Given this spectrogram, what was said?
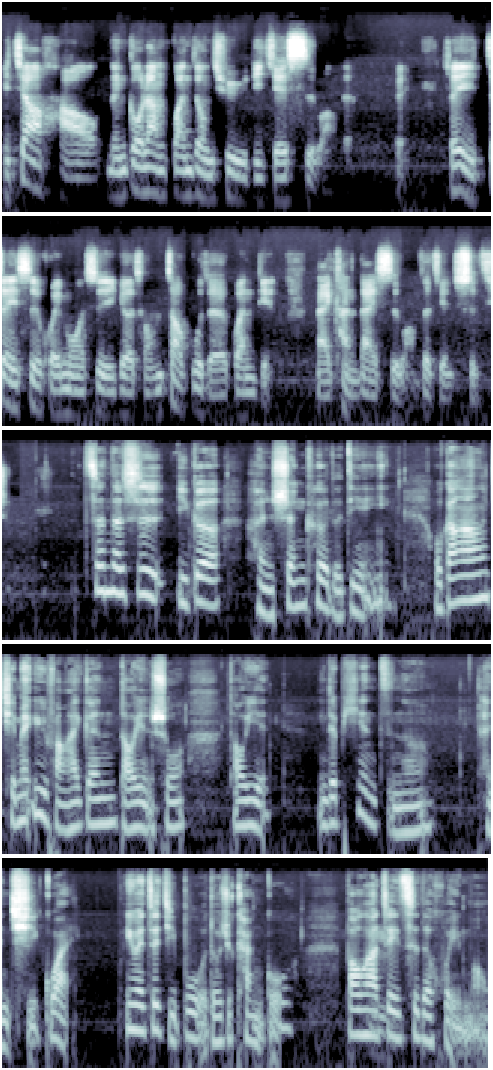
比较好，能够让观众去理解死亡的。对，所以这一次回眸是一个从照顾者的观点来看待死亡这件事情。真的是一个很深刻的电影。我刚刚前面预防还跟导演说：“导演，你的片子呢很奇怪，因为这几部我都去看过，包括这一次的回眸，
